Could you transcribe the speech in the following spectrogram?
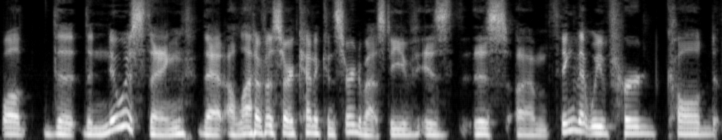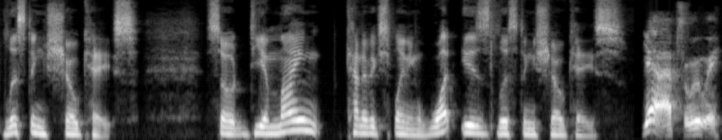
Well, the the newest thing that a lot of us are kind of concerned about, Steve, is this um, thing that we've heard called listing showcase. So, do you mind kind of explaining what is listing showcase? Yeah, absolutely.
